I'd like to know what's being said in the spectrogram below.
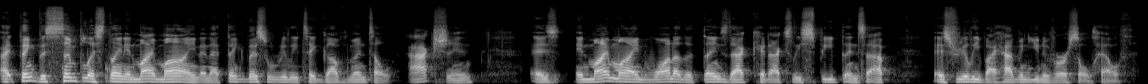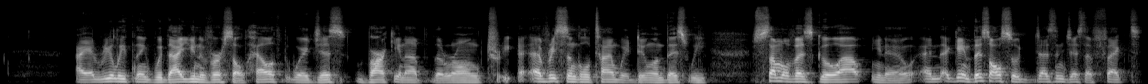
I think the simplest thing in my mind, and I think this will really take governmental action, is in my mind, one of the things that could actually speed things up is really by having universal health. I really think without universal health, we're just barking up the wrong tree. Every single time we're doing this, we some of us go out, you know, and again, this also doesn't just affect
